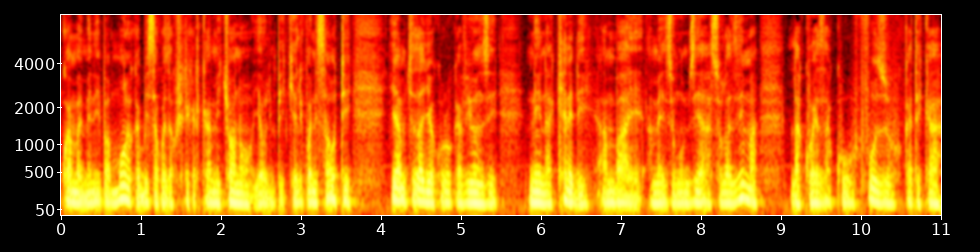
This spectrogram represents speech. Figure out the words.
kwamba imenipa moyo kabisa kuweza kushiriki katika michuano ya Olimpiki. Ilikuwa ni sauti ya mchezaji wa kuruka viunzi Nina Kennedy ambaye amezungumzia suala zima la kuweza kufuzu katika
